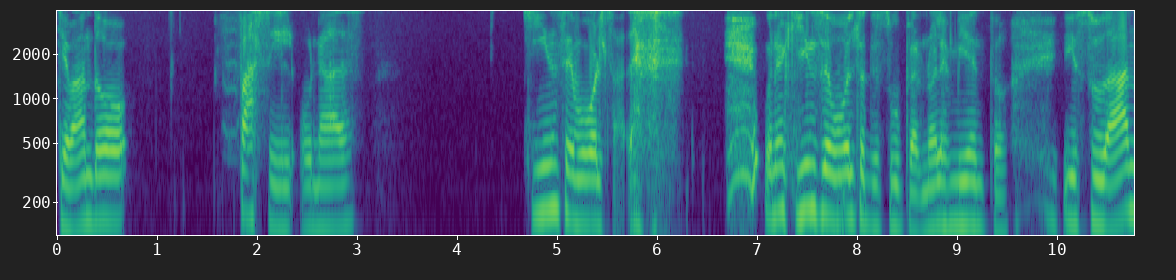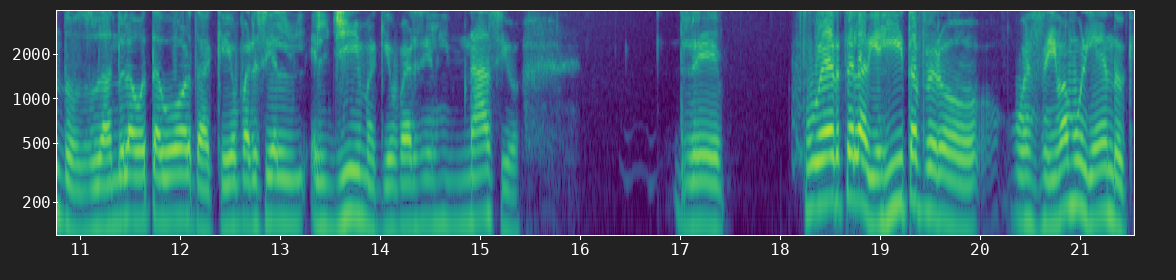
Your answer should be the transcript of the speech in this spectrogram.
llevando fácil unas 15 bolsas. unas 15 bolsas de súper, no les miento. Y sudando, sudando la bota gorda, que yo parecía el, el gym, aquí yo parecía el gimnasio. Re fuerte la viejita, pero pues se iba muriendo, ¿ok?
